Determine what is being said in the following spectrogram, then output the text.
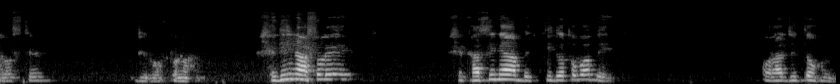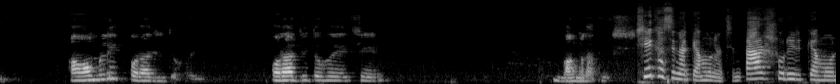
আগস্টের যে ঘটনা সেদিন আসলে শেখ হাসিনা ব্যক্তিগতভাবে পরাজিত হন আওয়ামী লীগ পরাজিত হয়নি পরাজিত হয়েছে বাংলাদেশ। শেখ হাসিনা কেমন আছেন? তার শরীর কেমন?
